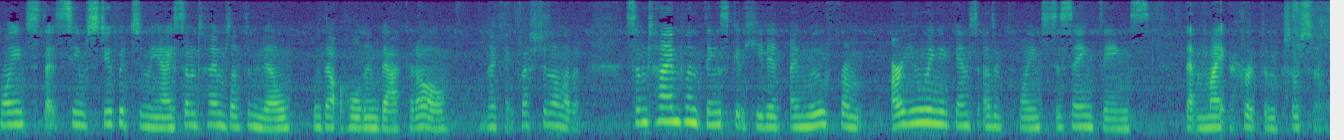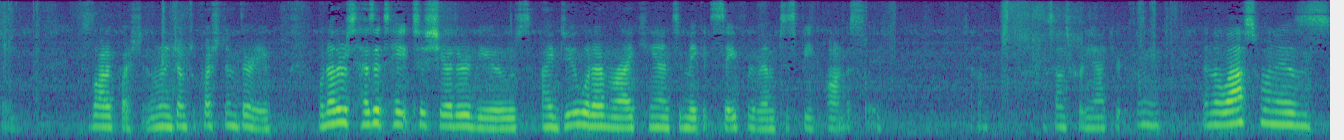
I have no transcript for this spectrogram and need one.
points that seem stupid to me, I sometimes let them know without holding back at all. Okay, question 11. Sometimes when things get heated, I move from arguing against other points to saying things that might hurt them personally a lot of questions. I'm going to jump to question 30. When others hesitate to share their views, I do whatever I can to make it safe for them to speak honestly. So, that sounds pretty accurate for me. And the last one is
